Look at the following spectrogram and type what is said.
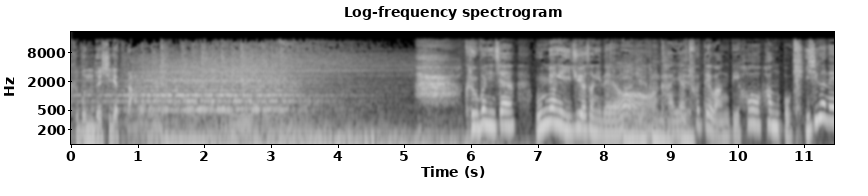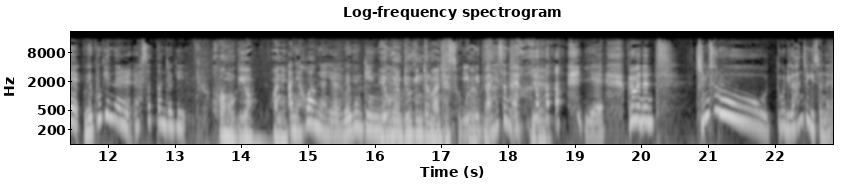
그분 되시겠다. 그러고 보니 진짜 운명의 이주 여성이네요. 아, 예. 가야 예. 초대 왕비 허황옥. 이 시간에 외국인을 했었던 적이 호황옥이요? 아니. 아니 허황이 아니라 외국인 외국인은 미국인들 많이 했었고요. 미국인도 많이 했었나요? 예. 예. 그러면은 김수로도 우리가 한 적이 있었나요?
